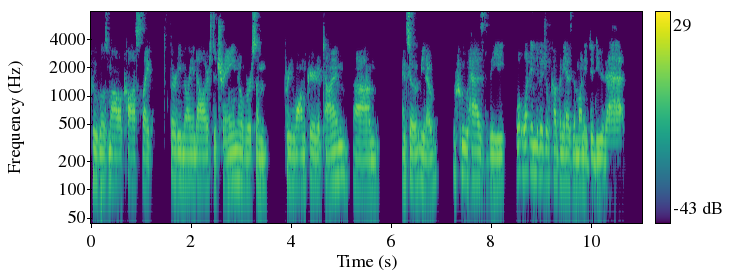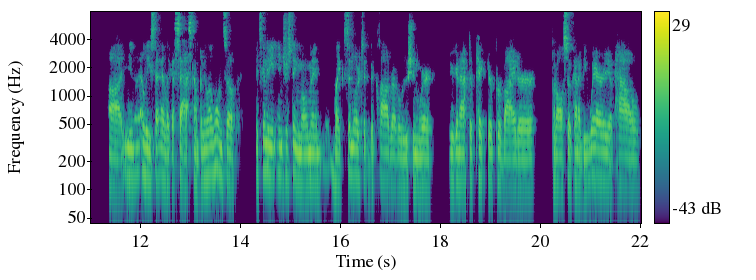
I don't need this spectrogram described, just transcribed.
Google's model costs like thirty million dollars to train over some pretty long period of time. Um, and so you know who has the what, what individual company has the money to do that uh, you know, at least at like a SaaS company level. And so it's going to be an interesting moment, like similar to the cloud revolution, where you're going to have to pick your provider, but also kind of be wary of how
